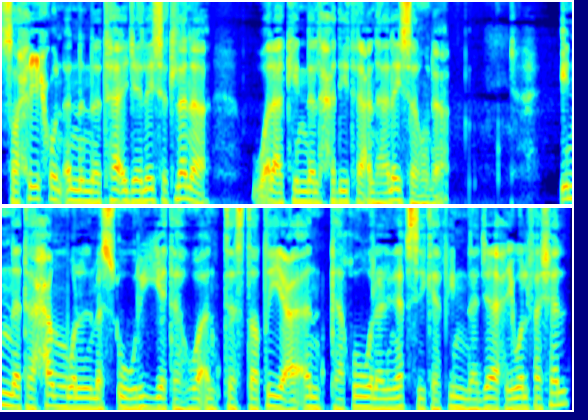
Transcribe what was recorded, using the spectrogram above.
صحيح أن النتائج ليست لنا ولكن الحديث عنها ليس هنا. إن تحمل المسؤولية هو أن تستطيع أن تقول لنفسك في النجاح والفشل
